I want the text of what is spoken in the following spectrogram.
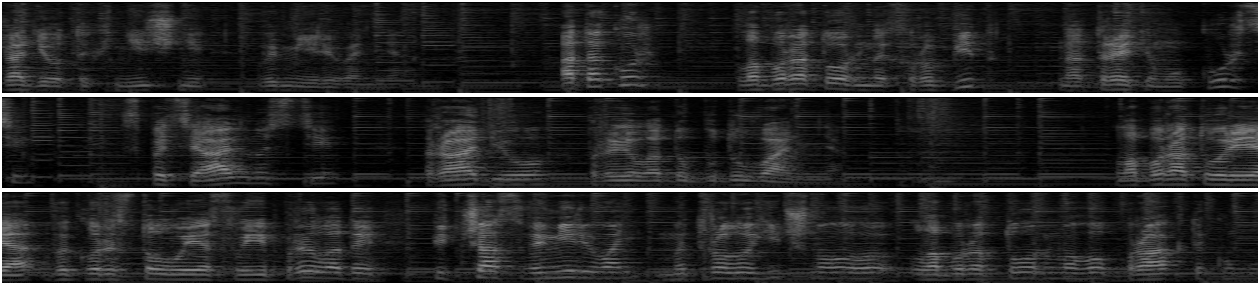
радіотехнічні вимірювання, а також лабораторних робіт на третьому курсі спеціальності радіоприладобудування. Лабораторія використовує свої прилади під час вимірювань метрологічного лабораторного практикуму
